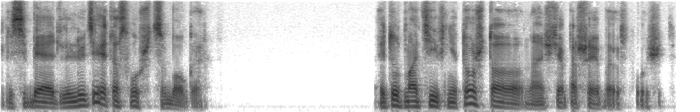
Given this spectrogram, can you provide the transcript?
для себя и для людей, это слушаться Бога. И тут мотив не то, что, значит, я по шее боюсь получить.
